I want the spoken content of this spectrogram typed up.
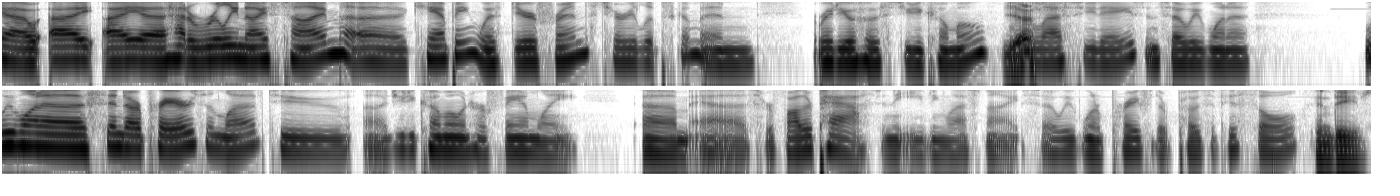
Yeah, I I uh, had a really nice time uh, camping with dear friends Terry Lipscomb and radio host Judy Como Yes. the last few days, and so we want to we want to send our prayers and love to uh, Judy Como and her family um, as her father passed in the evening last night. So we want to pray for the repose of his soul, Indeed.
